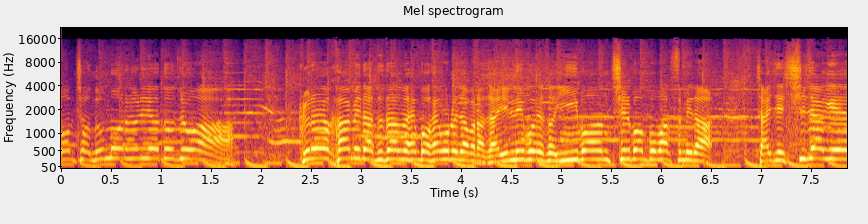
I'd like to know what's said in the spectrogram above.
멈춰 눈물 흘려도 좋아. 그래요 갑니다. 느닷없는 행복 행운을 잡아라. 자 1, 2부에서 2번 7번 뽑았습니다. 자 이제 시작이에요.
